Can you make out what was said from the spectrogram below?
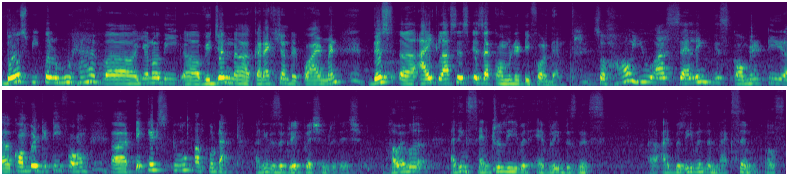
those people who have uh, you know the uh, vision uh, correction requirement this uh, eyeglasses is a commodity for them. So how you are selling this commodity uh, commodity from uh, tickets to a product? I think this is a great question ritesh. However I think centrally with every business, uh, I believe in the maxim of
